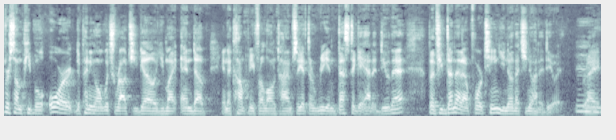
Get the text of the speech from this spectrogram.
for some people, or depending on which route you go, you might end up in a company for a long time. So you have to reinvestigate how to do that. But if you've done that at 14, you know that you know how to do it, mm. right?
